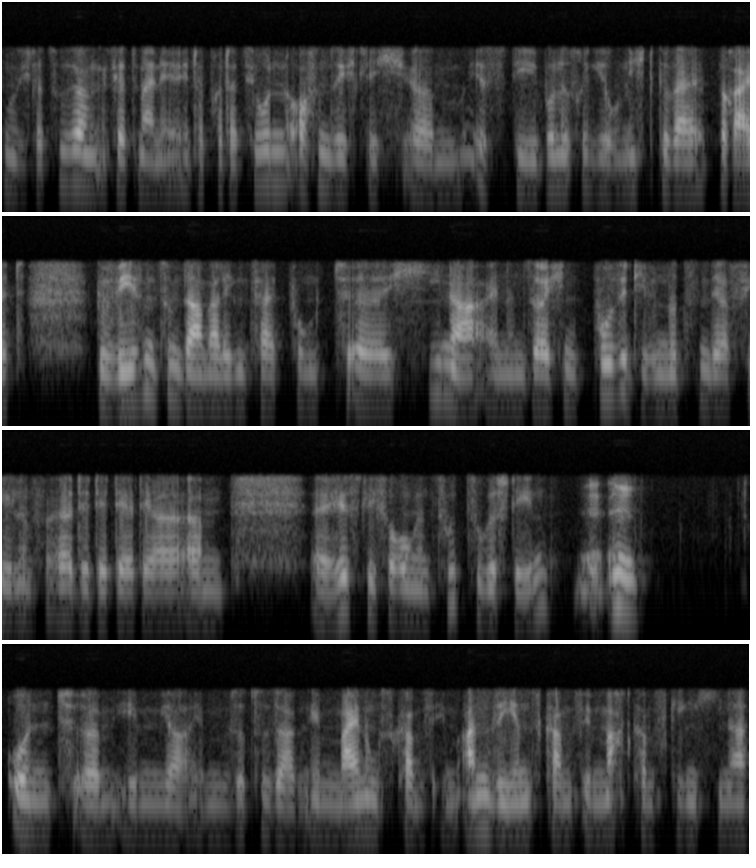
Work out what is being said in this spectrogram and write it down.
muss ich dazu sagen, ist jetzt meine Interpretation, offensichtlich ähm, ist die Bundesregierung nicht bereit gewesen, zum damaligen Zeitpunkt äh, China einen solchen positiven Nutzen der, Fehl äh, der, der, der ähm, äh, Hilfslieferungen zuzugestehen und ähm, eben ja eben sozusagen im Meinungskampf, im Ansehenskampf, im Machtkampf gegen China,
